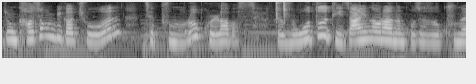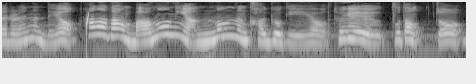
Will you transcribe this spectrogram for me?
좀 가성비가 좋은 제품으로 골라봤어요. 모두 디자이너라는 곳에서 구매를 했는데요. 하나당 만 원이 안 넘는 가격이에요. 되게 부담 없죠?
